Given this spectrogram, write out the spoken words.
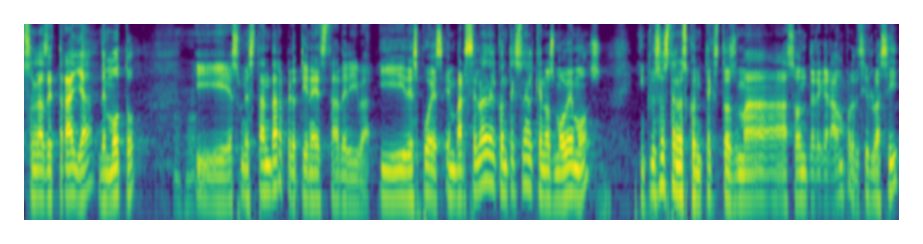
son, las de tralla, de moto, y es un estándar, pero tiene esta deriva. Y después, en Barcelona, en el contexto en el que nos movemos, incluso hasta en los contextos más underground, por decirlo así,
